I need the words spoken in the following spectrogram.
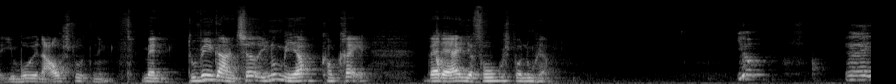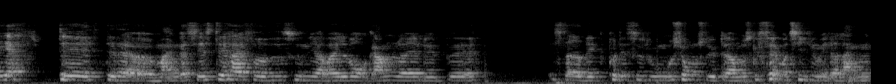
imod en afslutning. Men du vil garanteret endnu mere konkret, hvad det er, I har fokus på nu her. Jo, øh, ja, det, det der er jo mange, der siger, det har jeg fået at vide, siden jeg var 11 år gammel, og jeg løb øh, stadigvæk på det tidspunkt motionsløb, der var måske 5 og 10 km lange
